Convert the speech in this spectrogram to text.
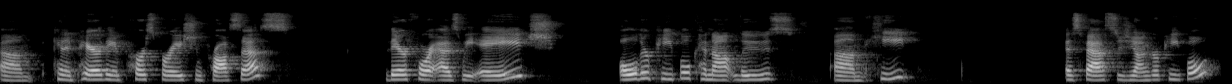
um, can impair the perspiration process. Therefore, as we age, older people cannot lose um, heat as fast as younger people,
